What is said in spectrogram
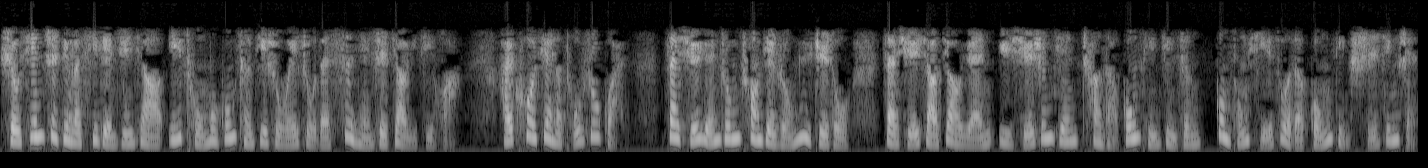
首先制定了西点军校以土木工程技术为主的四年制教育计划，还扩建了图书馆，在学员中创建荣誉制度，在学校教员与学生间倡导公平竞争、共同协作的拱顶石精神，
